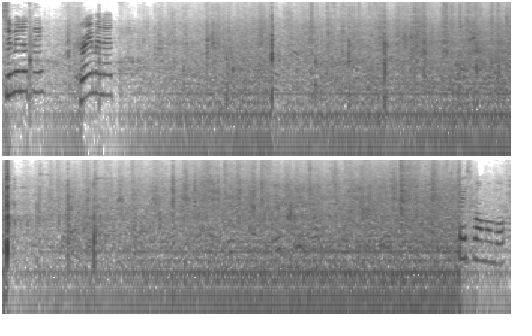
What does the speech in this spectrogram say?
Two minutes, three minutes. There's one more.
